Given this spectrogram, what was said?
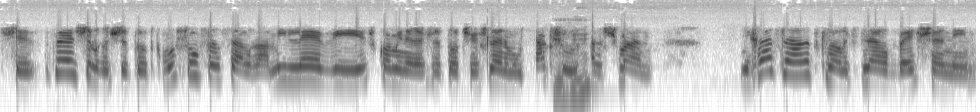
שזה של רשתות כמו שופרסל, רמי לוי, יש כל מיני רשתות שיש להן מותג שהוא על שמן. נכנס לארץ כבר לפני הרבה שנים,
